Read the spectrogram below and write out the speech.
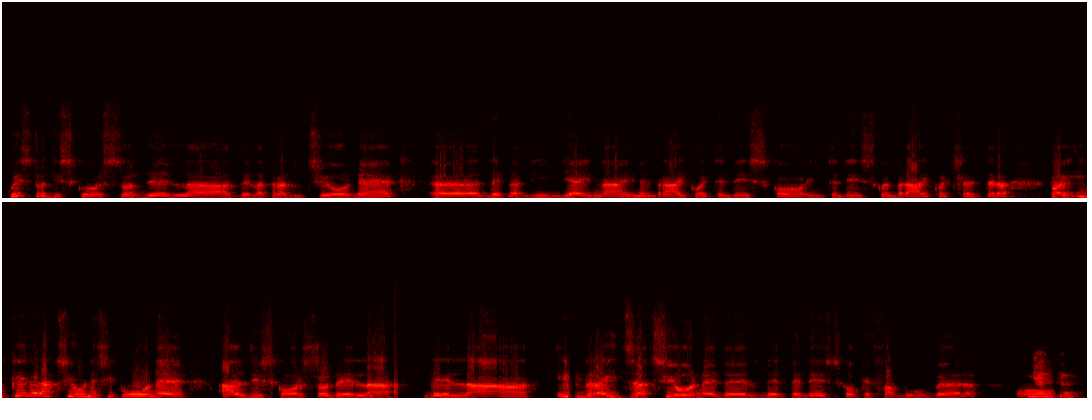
questo discorso della, della traduzione eh, della Bibbia in, in, ebraico e tedesco, in tedesco, ebraico, eccetera, poi in che relazione si pone al discorso della, della ebraizzazione del, del, tedesco che fa Buber? O... Niente.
